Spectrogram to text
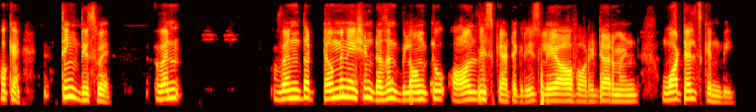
okay think this way when when the termination doesn't belong to all these categories, layoff or retirement, what else can be?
